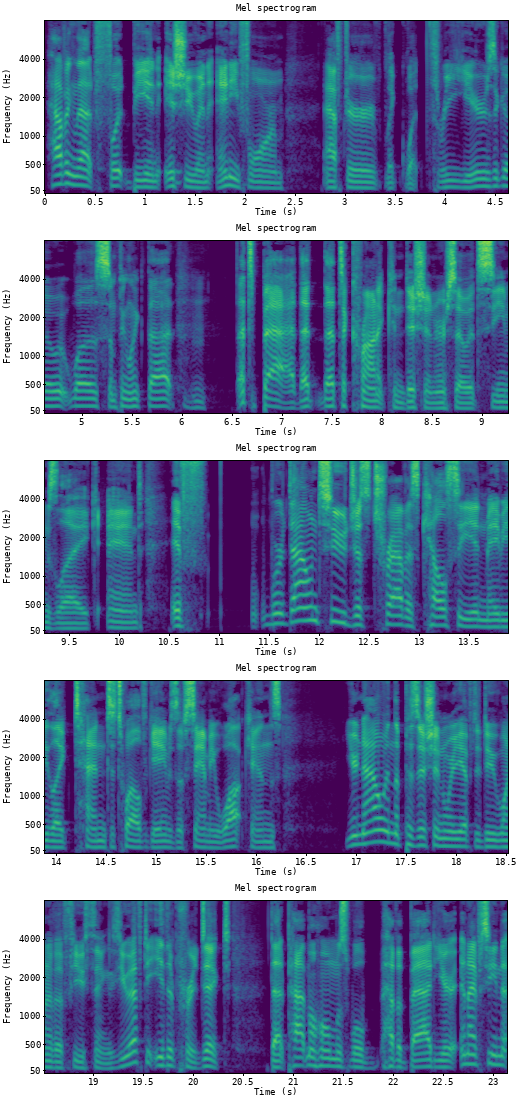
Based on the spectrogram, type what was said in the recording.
having that foot be an issue in any form after like what, 3 years ago it was, something like that. Mm-hmm. That's bad. That that's a chronic condition or so it seems like. And if we're down to just Travis Kelce and maybe like 10 to 12 games of Sammy Watkins, you're now in the position where you have to do one of a few things. You have to either predict that Pat Mahomes will have a bad year, and I've seen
